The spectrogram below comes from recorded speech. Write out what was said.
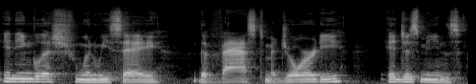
In English, when we say the vast majority, it just means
